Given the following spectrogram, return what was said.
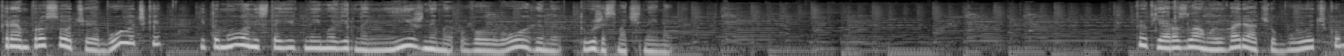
Крем просочує булочки і тому вони стають неймовірно ніжними, вологими, дуже смачними. Тут я розламую гарячу булочку,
